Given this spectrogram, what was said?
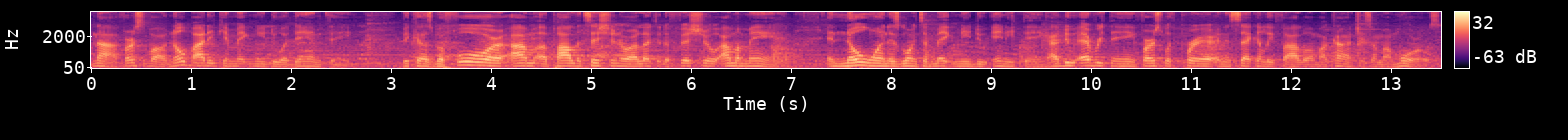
Nah, first of all, nobody can make me do a damn thing. Because before I'm a politician or elected official, I'm a man. And no one is going to make me do anything. I do everything first with prayer and then secondly following my conscience and my morals.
